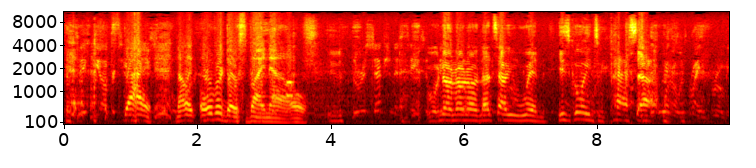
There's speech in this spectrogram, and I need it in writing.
Take the This opportunity. guy, not like overdosed by now. The receptionist takes a Oh, no, no, no. That's how you win. He's going to pass out. that water went right me.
